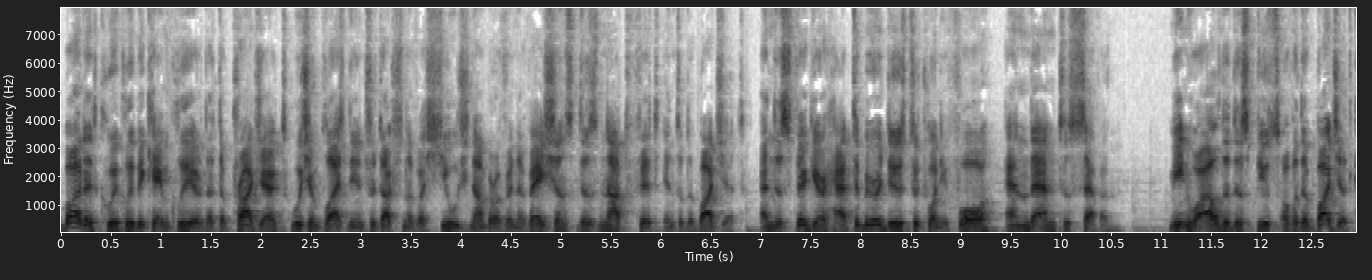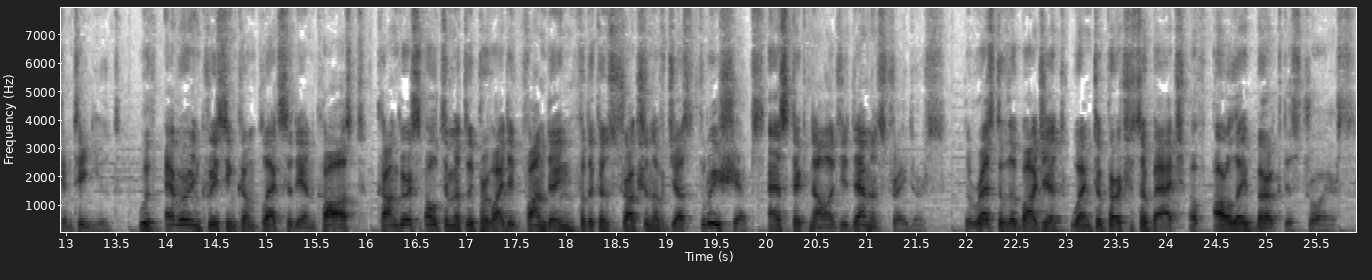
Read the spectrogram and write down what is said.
but it quickly became clear that the project, which implies the introduction of a huge number of innovations, does not fit into the budget, and this figure had to be reduced to 24 and then to 7. Meanwhile, the disputes over the budget continued. With ever increasing complexity and cost, Congress ultimately provided funding for the construction of just three ships as technology demonstrators. The rest of the budget went to purchase a batch of Arleigh Burke destroyers.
